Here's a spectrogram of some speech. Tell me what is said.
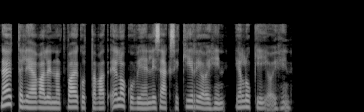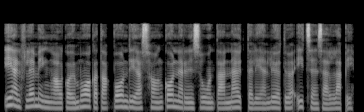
Näyttelijävalinnat vaikuttavat elokuvien lisäksi kirjoihin ja lukijoihin. Ian Fleming alkoi muokata Bondia Sean Connerin suuntaan näyttelijän lyötyä itsensä läpi.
